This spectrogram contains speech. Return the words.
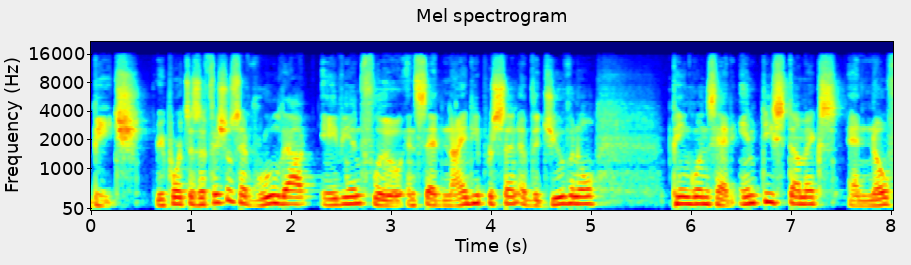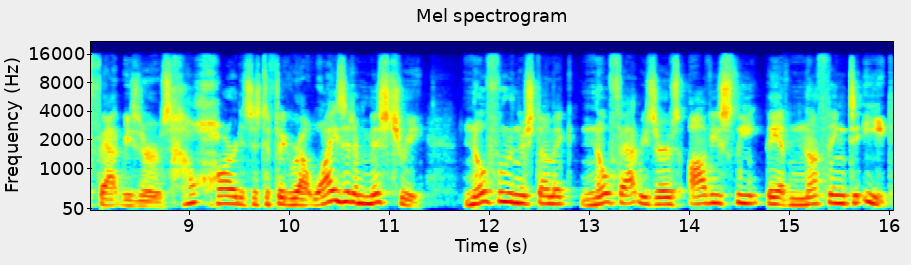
beach. Reports as officials have ruled out avian flu and said 90% of the juvenile penguins had empty stomachs and no fat reserves. How hard is this to figure out? Why is it a mystery? No food in their stomach, no fat reserves. Obviously, they have nothing to eat.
